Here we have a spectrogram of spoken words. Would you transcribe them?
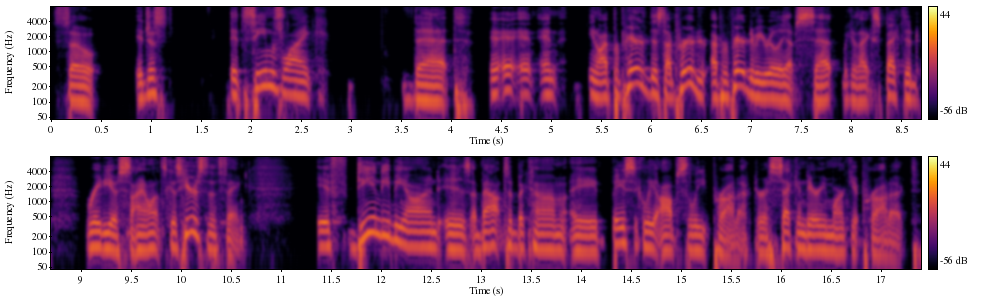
So it just it seems like that and, and, and you know i prepared this i prepared i prepared to be really upset because i expected radio silence because here's the thing if d&d beyond is about to become a basically obsolete product or a secondary market product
